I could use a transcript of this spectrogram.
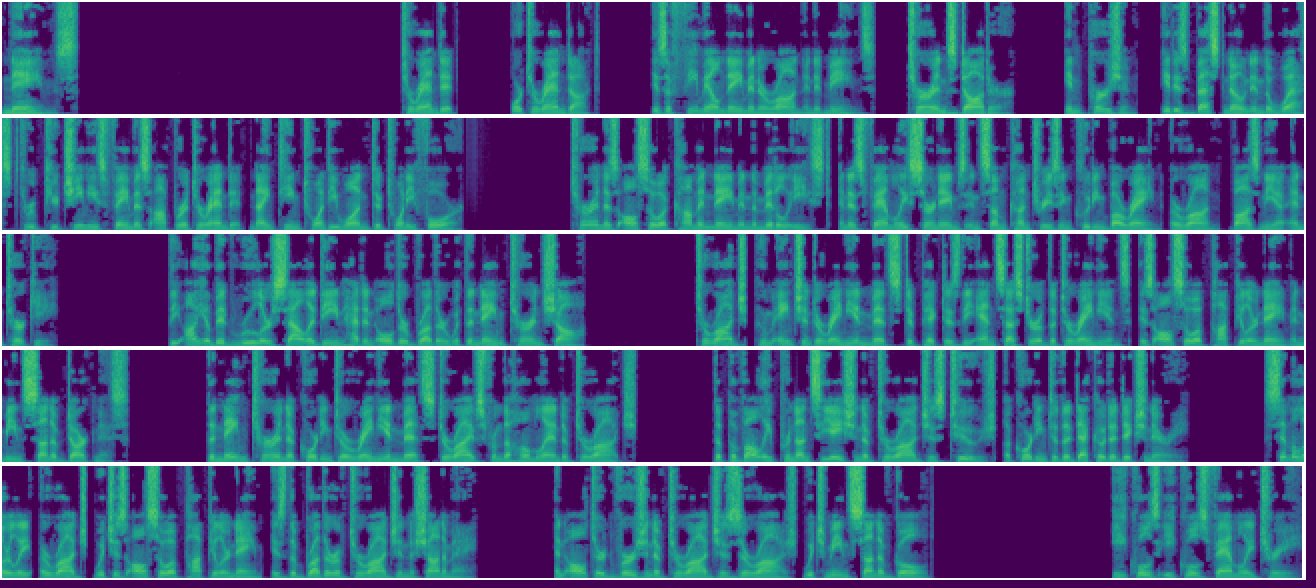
Names Turandot or Turandot is a female name in Iran and it means, Turan's daughter. In Persian, it is best known in the West through Puccini's famous opera Turandot (1921–24). Turan is also a common name in the Middle East, and as family surnames in some countries including Bahrain, Iran, Bosnia and Turkey. The Ayyubid ruler Saladin had an older brother with the name Turan Shah. Turaj, whom ancient Iranian myths depict as the ancestor of the Turanians, is also a popular name and means son of darkness. The name Turan according to Iranian myths derives from the homeland of Turaj. The Pahlavi pronunciation of Turaj is Tuj, according to the Dehkhoda dictionary. Similarly, Iraj, which is also a popular name, is the brother of Turaj in the Shahnameh. An altered version of Taraj is Ziraj, which means son of gold. Family tree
